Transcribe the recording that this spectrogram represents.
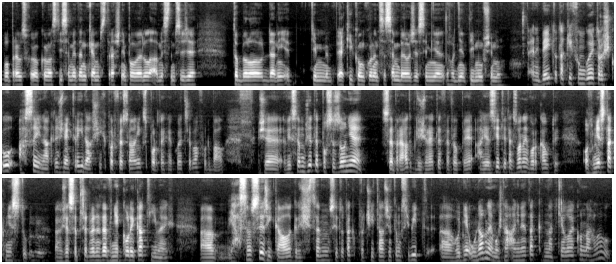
opravdu shodou okolností se mi ten kemp strašně povedl a myslím si, že to bylo daný tím, jaký konkurence jsem byl, že si mě hodně týmů všiml. V NBA to taky funguje trošku asi jinak než v některých dalších profesionálních sportech, jako je třeba fotbal, že vy se můžete po sezóně sebrat, když hrajete v Evropě a jezdit ty takzvané workouty od města k městu, mm-hmm. že se předvedete v několika týmech. Eh, já jsem si říkal, když jsem si to tak pročítal, že to musí být eh, hodně únavné, možná ani ne tak na tělo jako na hlavu.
